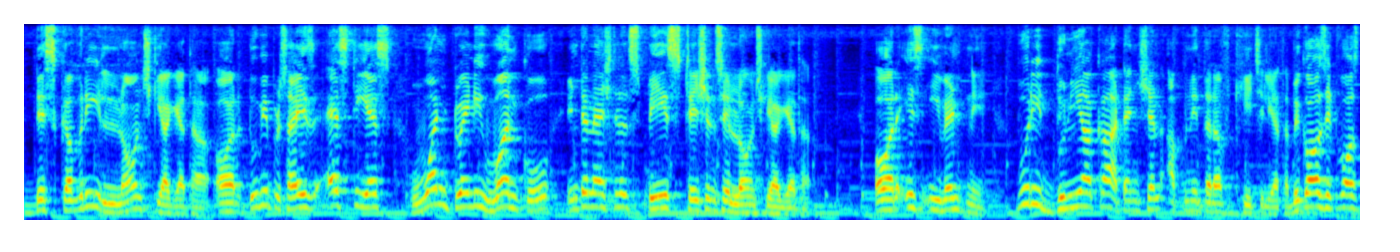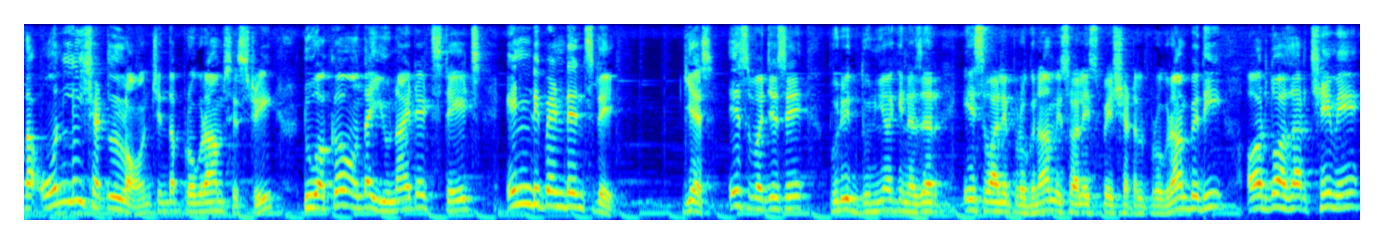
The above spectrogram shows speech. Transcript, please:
डिस्कवरी लॉन्च किया गया था और to be precise S T S one को इंटरनेशनल स्पेस स्टेशन से लॉन्च किया गया था। और इस इवेंट ने पूरी दुनिया का अटेंशन अपनी तरफ़ खींच लिया था। Because it was the only shuttle launch in the program history to occur on the United States independence day yes इस वजह से पूरी दुनिया की नज़र इस वाले प्रोग्राम इस वाले स्पेस शटल प्रोग्राम पे थी और 2006 में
